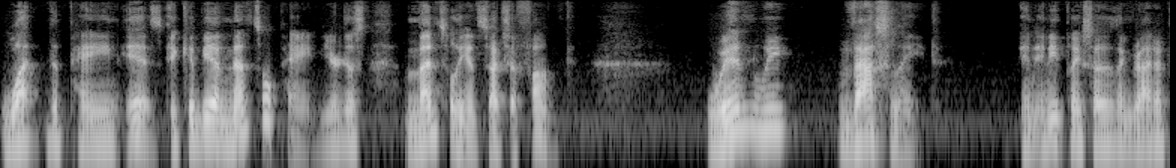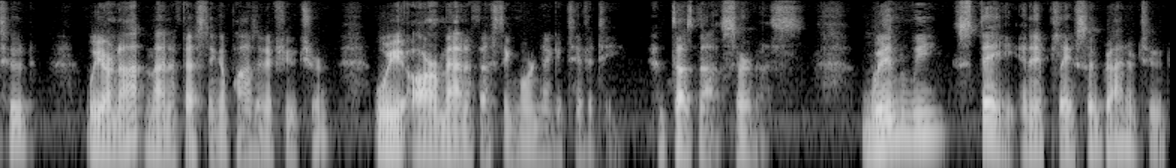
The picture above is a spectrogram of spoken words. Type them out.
what the pain is. It could be a mental pain. You're just mentally in such a funk. When we vacillate in any place other than gratitude we are not manifesting a positive future. We are manifesting more negativity. It does not serve us when we stay in a place of gratitude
